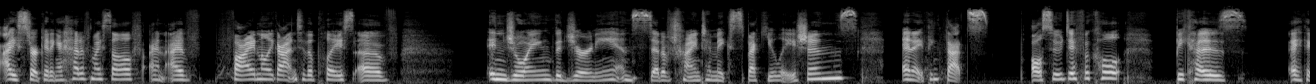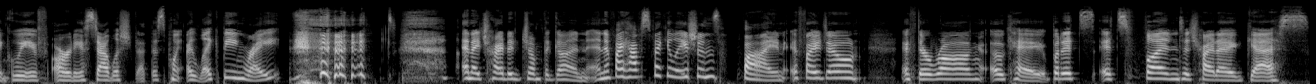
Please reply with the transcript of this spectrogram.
I start getting ahead of myself and I've finally gotten to the place of enjoying the journey instead of trying to make speculations and I think that's also difficult because I think we've already established at this point I like being right. and I try to jump the gun. And if I have speculations, fine. If I don't, if they're wrong, okay. But it's it's fun to try to guess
